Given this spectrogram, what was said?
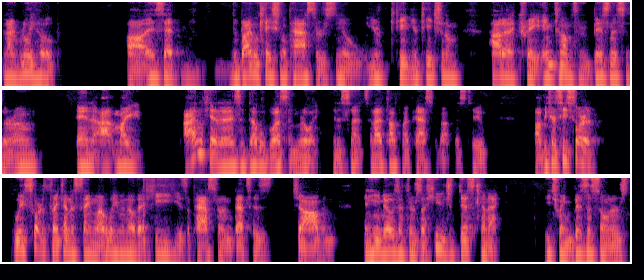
and I really hope, uh, is that the bivocational pastors, you know, you're te- you're teaching them how to create income through business of their own, and I, my I look at it as a double blessing, really, in a sense. And I've talked to my pastor about this too, uh, because he sort of we sort of think on the same level, even though that he is a pastor and that's his job, and and he knows that there's a huge disconnect between business owners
